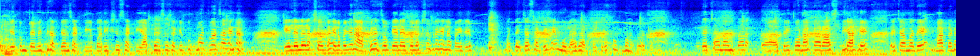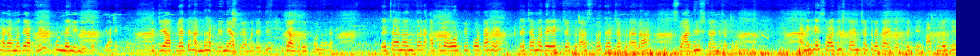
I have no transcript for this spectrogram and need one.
जे तुमच्या विद्यार्थ्यांसाठी परीक्षेसाठी अभ्यासासाठी खूप महत्त्वाचं आहे ना? केलेलं लक्षात राहायला पाहिजे ना अभ्यास जो केला आहे तो लक्षात राहायला पाहिजे. मग त्याच्यासाठी हे मुलाधार चक्र खूप महत्त्वाचं आहे. त्याच्यानंतर त्रिकोणाकार अस्थी आहे. त्याच्यामध्ये माकढाडामध्ये आपली कुंडलिनी शक्ती आहे की जी आपल्या ध्यानधारणेने आपल्यामध्ये ती जागृत होणार आहे. त्याच्यानंतर आपलं ओटीपोट आहे. त्याच्यामध्ये एक चक्र असतं. त्या चक्राला स्वाधिष्ठान चक्र म्हणतात. आणि हे स्वाधिष्ठान चक्र काय करतं की आपलं जे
